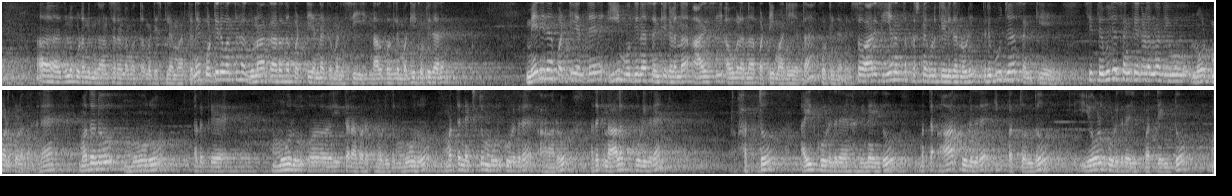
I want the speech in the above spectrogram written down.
ಇದನ್ನು ಕೂಡ ನಿಮಗೆ ಆನ್ಸರನ್ನು ಮತ್ತೊಮ್ಮೆ ಡಿಸ್ಪ್ಲೇ ಮಾಡ್ತೇನೆ. ಕೊಟ್ಟಿರುವಂತಹ ಗುಣಾಕಾರದ ಪಟ್ಟಿಯನ್ನು ಗಮನಿಸಿ. ನಾಲ್ಕೊಂದಲೇ ಮಗ್ಗಿ ಕೊಟ್ಟಿದ್ದಾರೆ. ಮೇಲಿನ ಪಟ್ಟಿಯಂತೆ ಈ ಮುಂದಿನ ಸಂಖ್ಯೆಗಳನ್ನು ಆರಿಸಿ ಅವುಗಳನ್ನು ಪಟ್ಟಿ ಮಾಡಿ ಅಂತ ಕೊಟ್ಟಿದ್ದಾರೆ. ಸೊ ಆರಿಸಿ ಏನಂತ ಪ್ರಶ್ನೆಗಳು ಕೇಳಿದ್ದಾರೆ ನೋಡಿ. ತ್ರಿಭುಜ ಸಂಖ್ಯೆ. ಸಿ ತ್ರಿಭುಜ ಸಂಖ್ಯೆಗಳನ್ನು ನೀವು ನೋಟ್ ಮಾಡ್ಕೊಳ್ಳೋದಾದರೆ ಮೊದಲು ಮೂರು, ಅದಕ್ಕೆ ಮೂರು ಈ ಥರ ಬರುತ್ತೆ ನೋಡಿದ್ದು ಮೂರು, ಮತ್ತು ನೆಕ್ಸ್ಟು ಮೂರು ಕೂಡಿದರೆ ಆರು, ಅದಕ್ಕೆ ನಾಲ್ಕು ಕೂಡಿದರೆ ಹತ್ತು, ಐದು ಕೂಡಿದರೆ ಹದಿನೈದು, ಮತ್ತು ಆರು ಕೂಡಿದರೆ ಇಪ್ಪತ್ತೊಂದು, ಏಳು ಕೂಡಿದರೆ ಇಪ್ಪತ್ತೆಂಟು,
